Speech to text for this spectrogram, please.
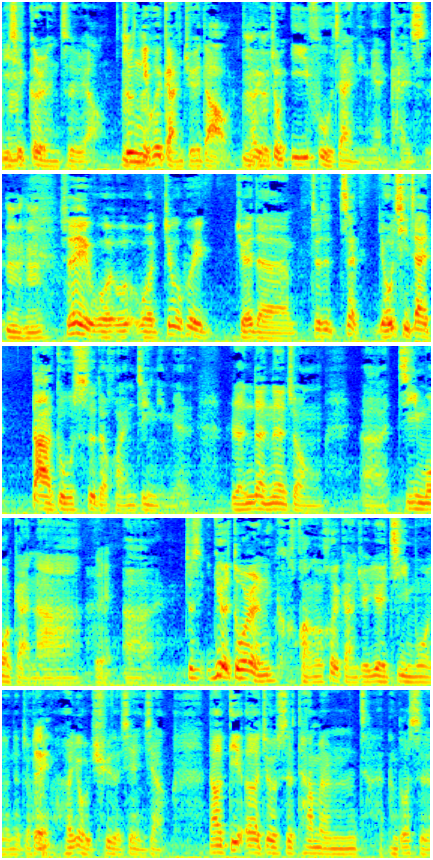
一些个人资料，就是你会感觉到她有这种依附在里面开始。嗯哼，所以我我我就会觉得，就是在尤其在大都市的环境里面。人的那种呃寂寞感啊，对呃，就是越多人反而会感觉越寂寞的那种，很有趣的现象。然后第二就是他们很多时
